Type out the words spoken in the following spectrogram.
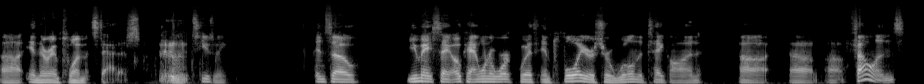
uh, in their employment status. Excuse me. And so you may say, okay, I want to work with employers who are willing to take on uh, uh, uh, felons,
